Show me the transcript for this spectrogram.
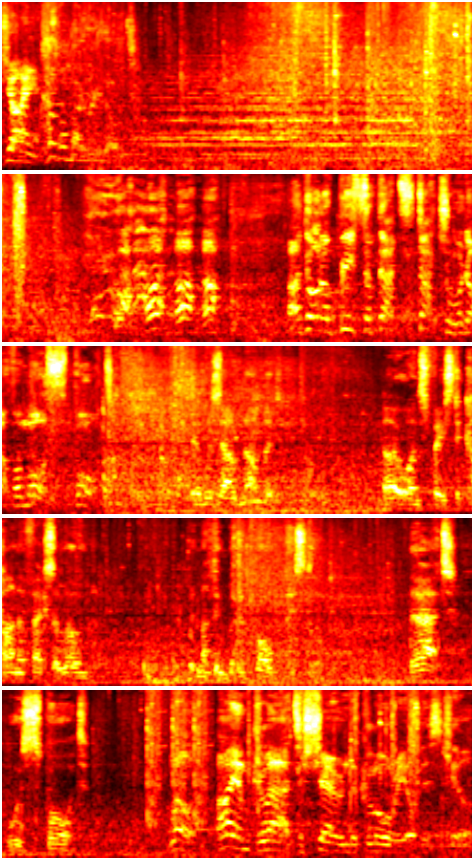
Giant. Cover my reload. I thought a beast of that stature would offer more sport. It was outnumbered. I once faced a Carnifex alone, with nothing but a bolt pistol. That was sport. Well, I am glad to share in the glory of this kill.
